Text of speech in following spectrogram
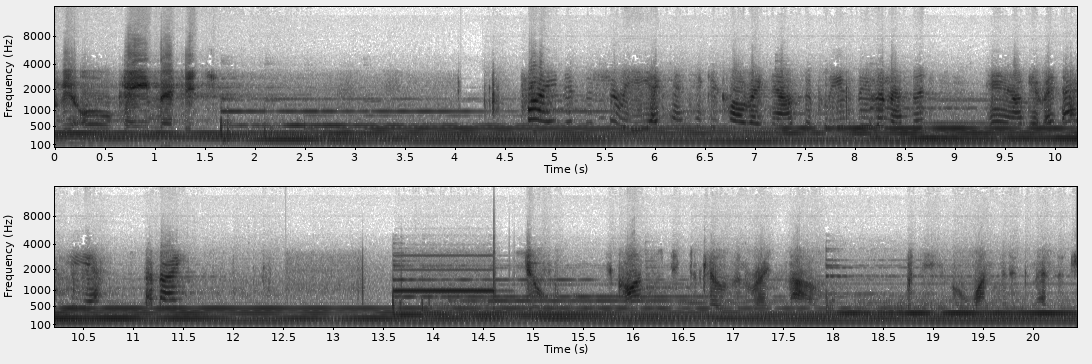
KWOK message. Hi, this is Cherie. I can't take your call right now, so please leave a message, and I'll get right back to you. Bye-bye. You, you can't speak to Kelvin right now. Leave a one-minute message.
